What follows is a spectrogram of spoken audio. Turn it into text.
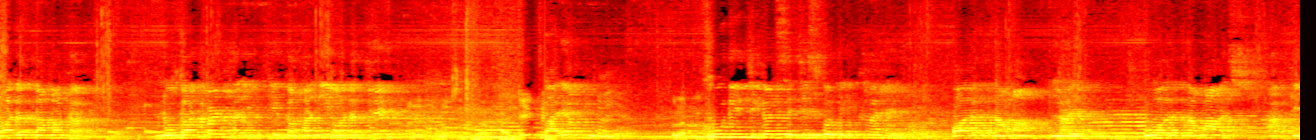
औरतनामा का लोकार्पण हर की कहानी औरत है। कायम खूने जिगर से जिसको देखा है औरतनामा लाया। वो औरतनामा आज आपके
